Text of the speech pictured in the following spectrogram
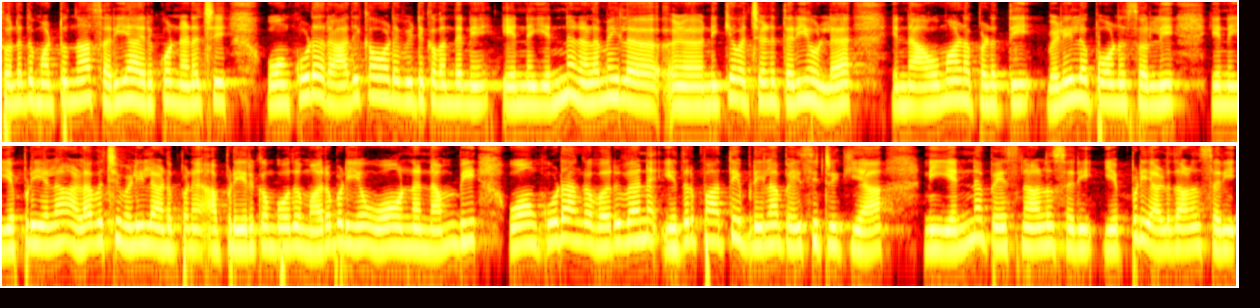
சொன்னது மட்டும்தான் சரியாக இருக்கும்னு நினச்சி உன் கூட ராதிகாவோட வீட்டுக்கு வந்தனே என்னை என்ன நிலமையில நிற்க வச்சேன்னு தெரியும்ல? என்னை அவமானப்படுத்தி வெளியில் போன சொல்லி என்னை எப்படியெல்லாம் அளவச்சு வெளியில் அனுப்புனேன் அப்படி இருக்கும்போது மறுபடியும் ஓ உன்னை நம்பி உன் கூட அங்கே வருவேன்னு எதிர்பார்த்து இப்படிலாம் பேசிகிட்டு இருக்கியா? நீ என்ன பேசினாலும் சரி எப்படி அழுதாலும் சரி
